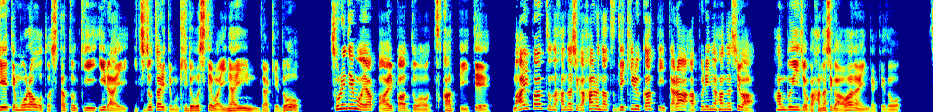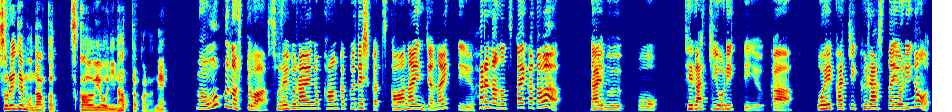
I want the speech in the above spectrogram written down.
えてもらおうとした時以来、一度たりとも起動してはいないんだけど、それでもやっぱ iPad は使っていて、まあ、iPad の話が春夏できるかって言ったら、アプリの話は半分以上が話が合わないんだけど、それでもなんか使うようになったからね。まあ多くの人はそれぐらいの感覚でしか使わないんじゃないっていう、春菜の使い方は、だいぶこう、手書き寄りっていうか、お絵描きクラスタよりの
